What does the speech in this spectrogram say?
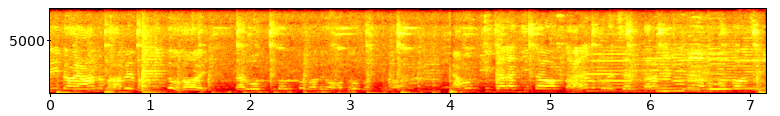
চিন্তা করে হৃদয় আন ভাবে ভাবিত হয়, তার অত্যন্ত ভাবে অধগতি হয়। এমনকি যারা গীতা অধ্যয়ন করেছেন, তারা নিশ্চয়ই অবগত আছেন।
